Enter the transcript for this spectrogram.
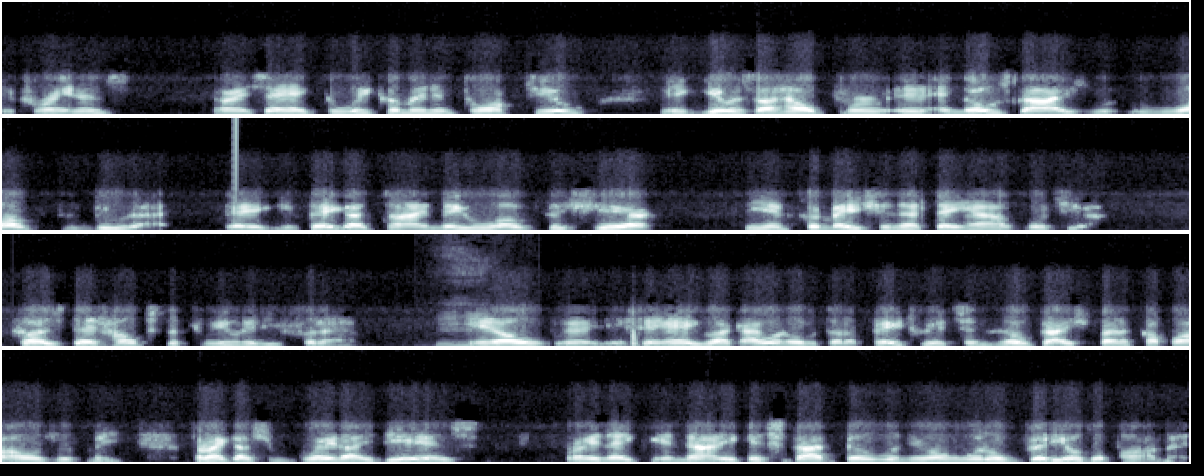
the trainers, all right? Say, hey, can we come in and talk to you? And give us a help for, and those guys would love to do that. They, if they got time, they love to share the information that they have with you because that helps the community for them. Mm-hmm. You know, uh, you say, hey, look, I went over to the Patriots and those guys spent a couple hours with me, but I got some great ideas, right? And, they, and now you can start building your own little video department.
